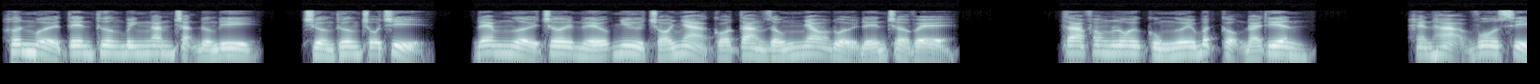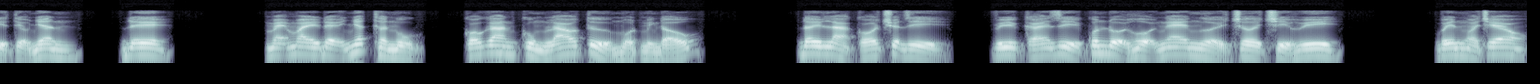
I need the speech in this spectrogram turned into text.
Hơn 10 tên thương binh ngăn chặn đường đi, trường thương chỗ chỉ, đem người chơi nếu như chó nhà có tang giống nhau đuổi đến trở về. Ta phong lôi cùng ngươi bất cộng đái thiên. Hèn hạ vô sỉ tiểu nhân, D. Mẹ mày đệ nhất thần mục, có gan cùng lao tử một mình đấu. Đây là có chuyện gì, vì cái gì quân đội hội nghe người chơi chỉ huy. Bên ngoài treo.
